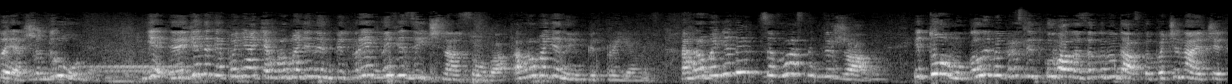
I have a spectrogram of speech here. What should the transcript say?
перше. Друге. Є, е, є таке поняття громадянин підприємець, не фізична особа, а громадянин підприємець. А громадянин це власник держави. І тому, коли ми прослідкували законодавство, починаючи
